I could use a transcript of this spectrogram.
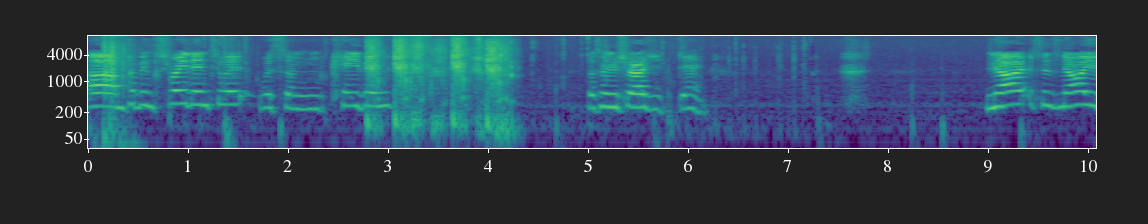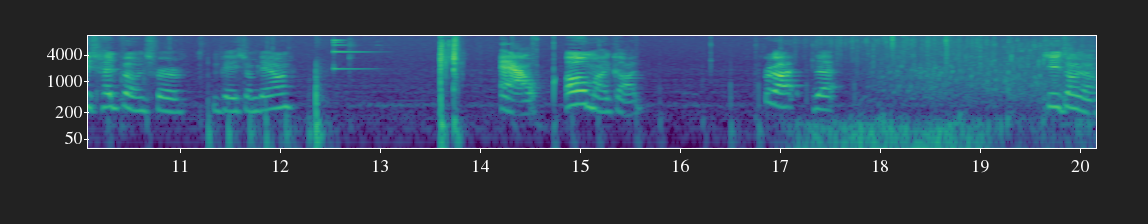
Um, I'm jumping straight into it with some caving. That's my new strategy. Dang. Now, since now I use headphones for, okay, jump down. Oh my god. Forgot that. Jeez, oh no.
